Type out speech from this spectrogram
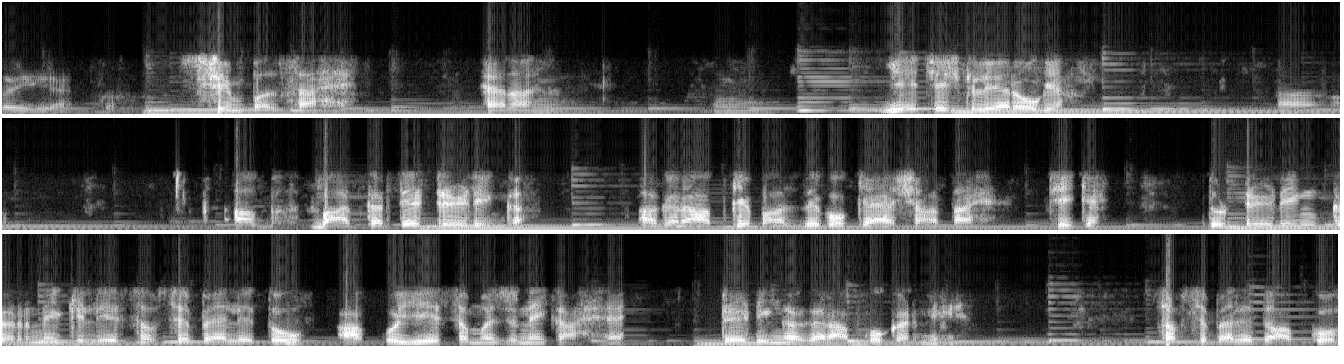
सही है। आपका सिंपल सा है। है ना? हम्म, हम्म, ये चीज़ क्लियर हो गया? हाँ हाँ। अब बात करते हैं ट्रेडिंग का। अगर आपके पास देखो कैश आता है ठीक है? तो ट्रेडिंग करने के लिए सबसे पहले तो आपको ये समझने का है ट्रेडिंग अगर आपको करनी है सबसे पहले तो आपको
